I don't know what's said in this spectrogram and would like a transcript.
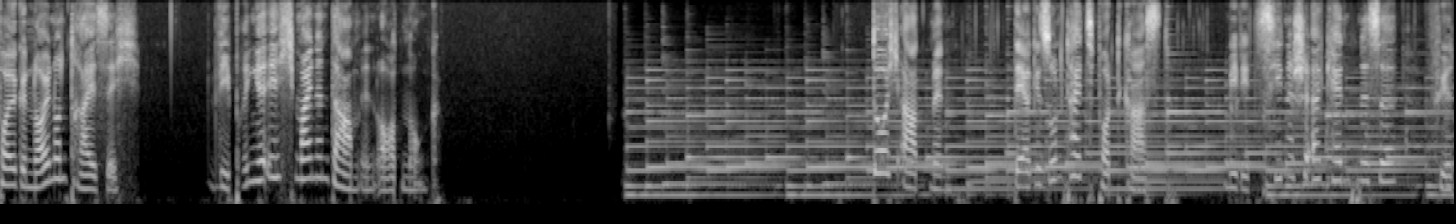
Folge 39. Wie bringe ich meinen Darm in Ordnung? Durchatmen, der Gesundheitspodcast. Medizinische Erkenntnisse für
